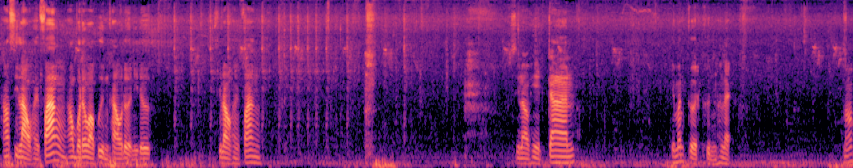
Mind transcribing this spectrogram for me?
เฮาสิเล่าให้ฟัง เฮาบ่ได้ว่าพื้นเขาเด้อนี่เด้อ สิเล่าให้ฟัง สิเล่าเหตุการณ์ที่มันเกิดขึ้นนั่นแหละ เนาะ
